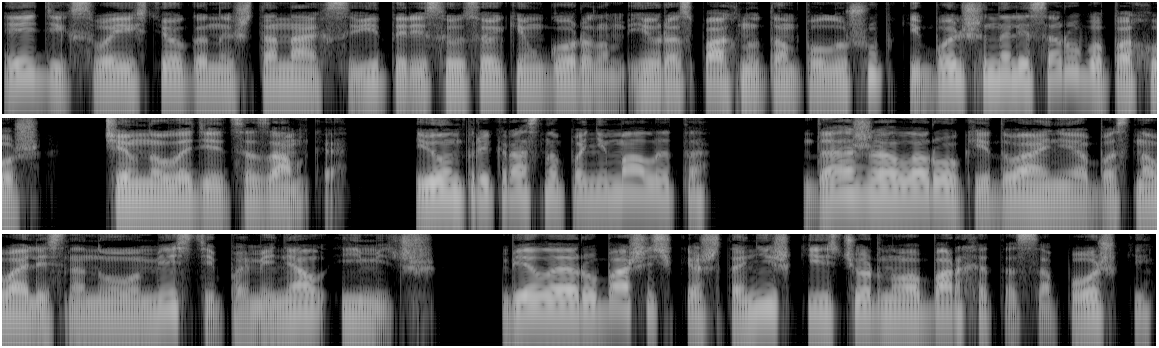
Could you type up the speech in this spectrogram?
Эдик в своих стеганых штанах, свитере с высоким горлом и в распахнутом полушубке больше на лесоруба похож, чем на владельца замка. И он прекрасно понимал это, даже Аларок, едва они обосновались на новом месте, поменял имидж. Белая рубашечка, штанишки из черного бархата, сапожки.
